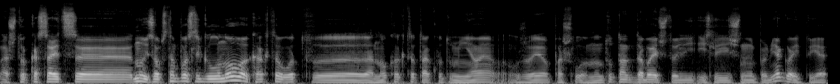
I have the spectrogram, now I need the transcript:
А что касается... Ну и, собственно, после Голунова как-то вот э, оно как-то так вот у меня уже пошло. Но тут надо добавить, что если лично про меня говорить, то я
